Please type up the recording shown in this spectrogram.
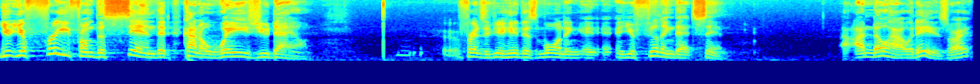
You're free from the sin that kind of weighs you down. Friends, if you're here this morning and you're feeling that sin, I know how it is, right?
